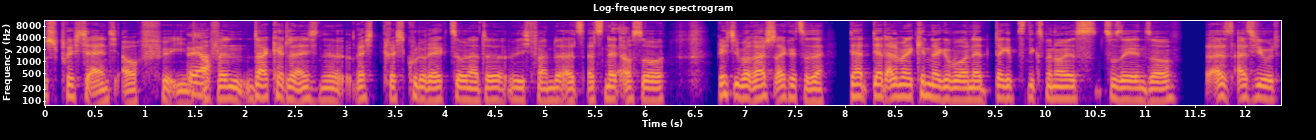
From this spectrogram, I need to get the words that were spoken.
spricht ja eigentlich auch für ihn. Ja. Auch wenn da Catelyn eigentlich eine recht, recht coole Reaktion hatte, wie ich fand, als, als Ned auch so richtig überrascht anguckt, so, der hat, der hat alle meine Kinder gewonnen, Ned, da gibt's nichts mehr Neues zu sehen, so. Als, als gut.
